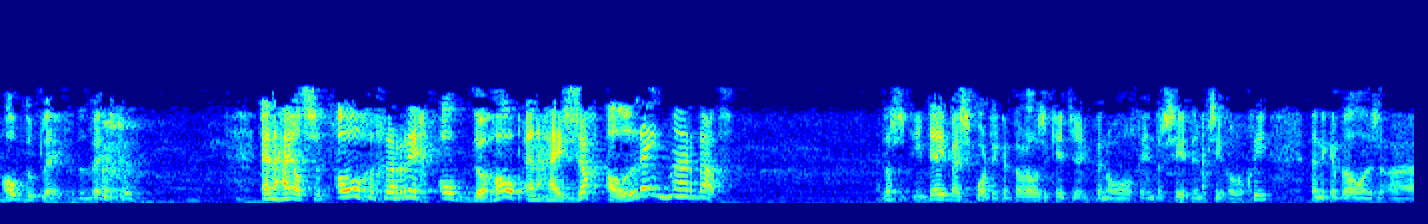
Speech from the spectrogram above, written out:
Hoop doet leven, dat weet je. En hij had zijn ogen gericht op de hoop. En hij zag alleen maar dat. Dat is het idee bij sport. Ik heb daar wel eens een keertje. Ik ben nogal geïnteresseerd in psychologie. En ik heb wel eens uh,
